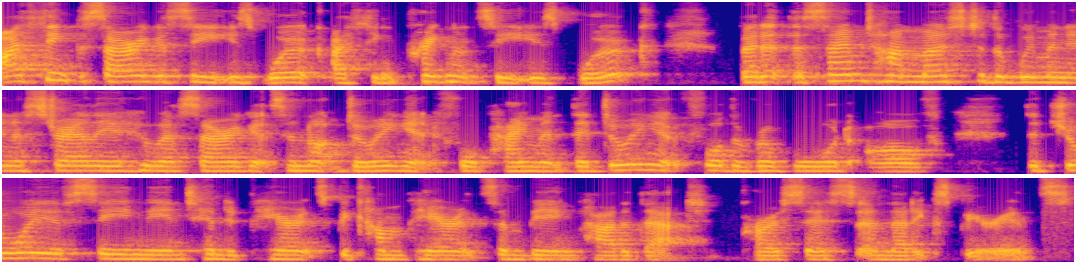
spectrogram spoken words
I think surrogacy is work, I think pregnancy is work, but at the same time, most of the women in Australia who are surrogates are not doing it for payment. They're doing it for the reward of the joy of seeing the intended parents become parents and being part of that process and that experience.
